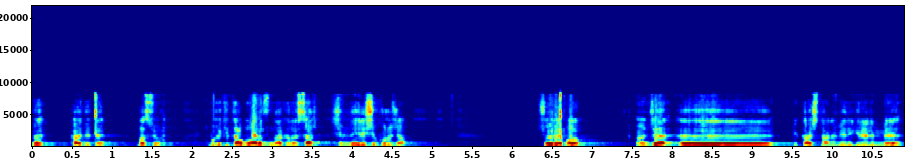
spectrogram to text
ve kaydete basıyorum. Bu iki tablo arasında arkadaşlar şimdi ilişki kuracağım. Şöyle yapalım. Önce e, birkaç tane veri girelim mi?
